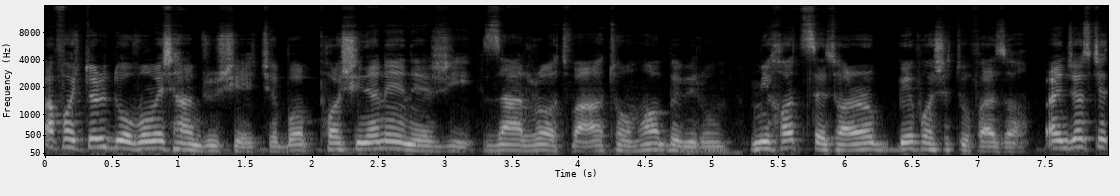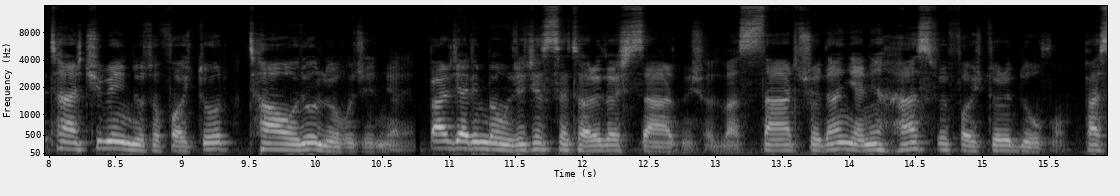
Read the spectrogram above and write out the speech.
و فاکتور دومش همجوشیه که با پاشیدن انرژی ذرات و اتم ها به بیرون می‌خواد ستاره رو بپاشه تو فضا. و اینجاست که ترکیب این دوتا فاکتور تعادل به وجود میاره. برگردیم به اونجا که ستاره داشت سرد می‌شد و سرد شدن یعنی حذف فاکتور دوم. پس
